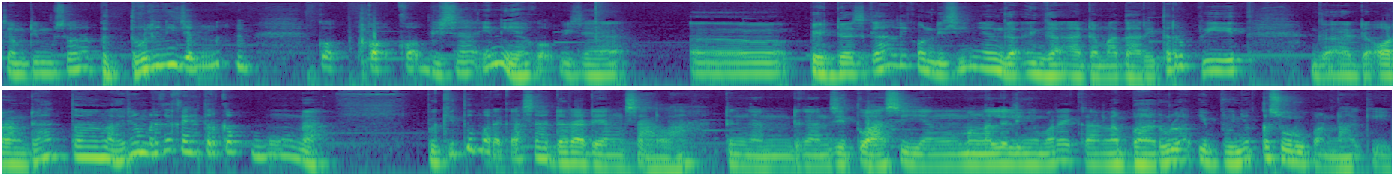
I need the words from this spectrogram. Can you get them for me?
jam di musola. Betul ini jam 6 kok kok kok bisa ini ya kok bisa uh, beda sekali kondisinya. Nggak nggak ada matahari terbit nggak ada orang datang. Akhirnya mereka kayak terkepung. Nah begitu mereka sadar ada yang salah dengan dengan situasi yang mengelilingi mereka nah barulah ibunya kesurupan lagi.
